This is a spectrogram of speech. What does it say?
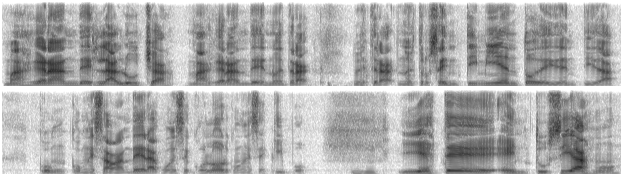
más grande es la lucha, más grande es nuestra, nuestra, nuestro sentimiento de identidad con, esa bandera, con ese color, con ese equipo. Y este entusiasmo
